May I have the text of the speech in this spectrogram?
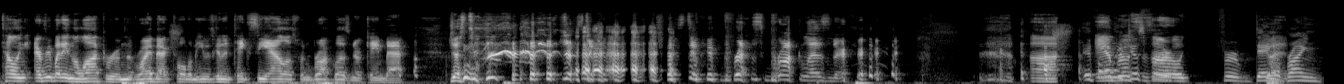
telling everybody in the locker room that Ryback told him he was going to take Cialis when Brock Lesnar came back, just to, just, to, just to impress Brock Lesnar. Uh, If Ambrose just Cesaro. for, for Daniel. Bryan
